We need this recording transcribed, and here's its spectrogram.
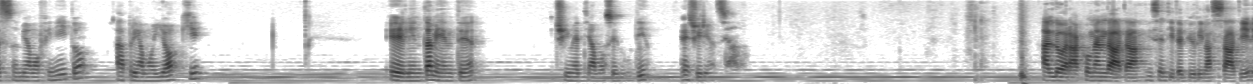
Adesso abbiamo finito, apriamo gli occhi e lentamente ci mettiamo seduti e ci rialziamo. Allora, com'è andata? Vi sentite più rilassati?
